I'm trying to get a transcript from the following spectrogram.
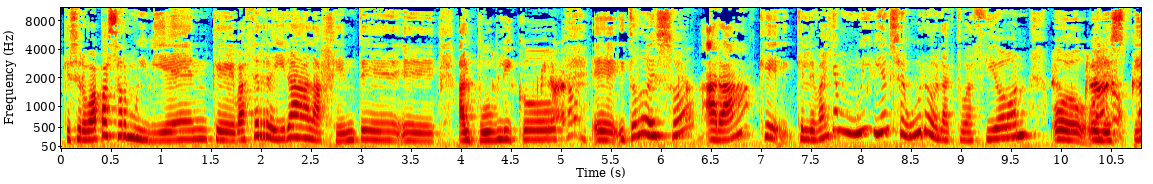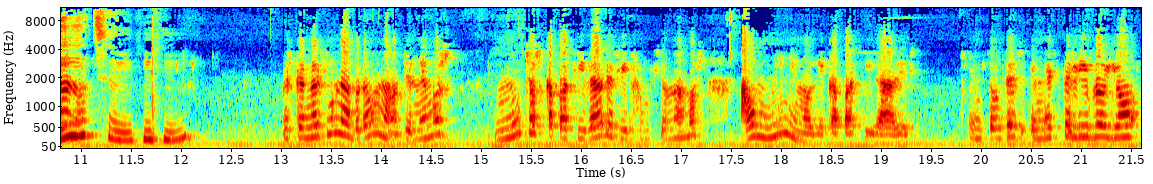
que se lo va a pasar muy bien, que va a hacer reír a la gente, eh, al público, eh, y todo eso hará que, le vaya muy bien seguro la actuación o, el speech. Es que no es una broma, tenemos muchas capacidades y funcionamos a un mínimo de capacidades. Entonces, en este libro yo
